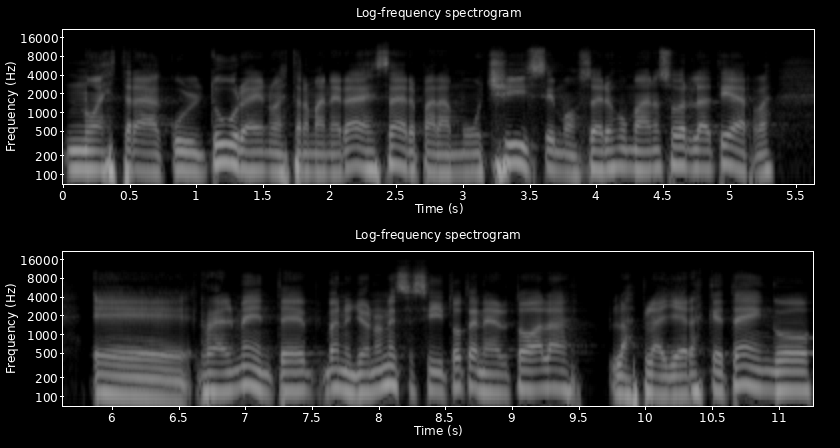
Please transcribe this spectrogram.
nuestra cultura y nuestra manera de ser para muchísimos seres humanos sobre la Tierra, eh, realmente, bueno, yo no necesito tener todas las las playeras que tengo,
